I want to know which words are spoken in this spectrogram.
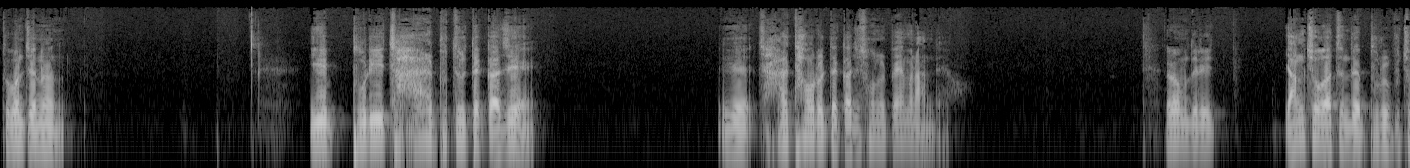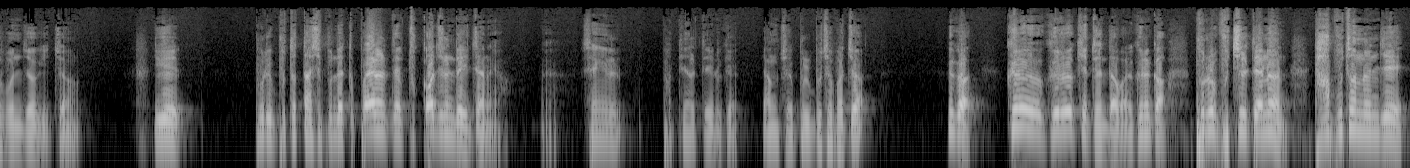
두 번째는 이 불이 잘 붙을 때까지 이게 잘 타오를 때까지 손을 빼면 안 돼요. 여러분들이 양초 같은데 불을 붙여본 적 있죠? 이게 불이 붙었다 싶은데 또 빼낼 때 툭 꺼지는 데 있잖아요. 예. 생일 파티 할 때 이렇게 양초에 불 붙여봤죠? 그러니까 그, 그렇게 된다 말이에요. 그러니까 불을 붙일 때는 다 붙었는지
